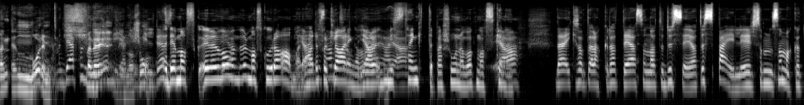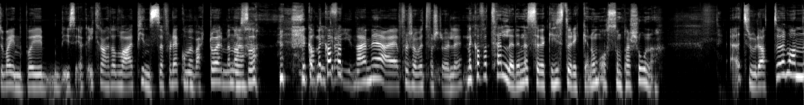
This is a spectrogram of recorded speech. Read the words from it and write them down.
men, enormt nasjon. Det, mask det var vel Maskorama, det hadde forklaringer for ja, ja, ja. mistenkte personer bak maskene. Det er, ikke sant, det er akkurat det. sånn at Du ser jo at det speiler, som, som akkurat du var inne på, i, ikke akkurat hva er pinse, for det kommer hvert år, men altså ja. At Ukraina er med, er for så vidt forståelig. Men hva forteller denne søkehistorikken om oss som personer? Jeg tror at man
